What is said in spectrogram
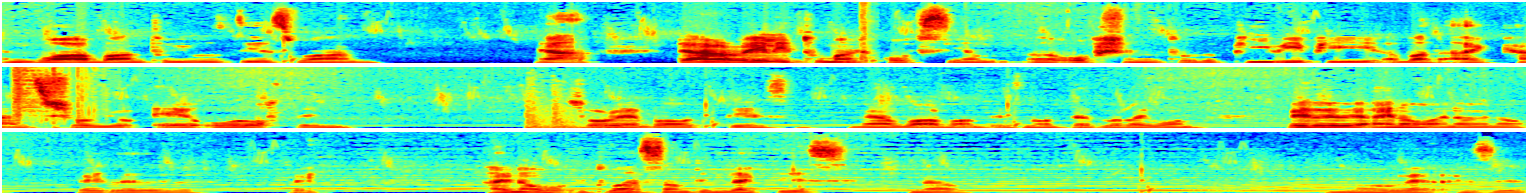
in Warband to use this one. Yeah, there are really too much option uh, option to the PvP, but I can't show you all of them. Sorry about this. Man, Warband is not that what I want. Wait, wait, wait. I know, I know, I know. Wait, wait, wait, wait. wait. I know, it was something like this. No. No, where is it?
